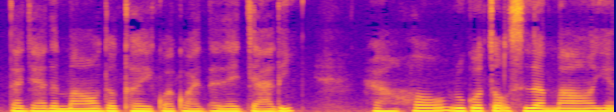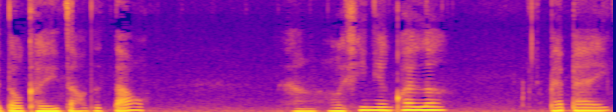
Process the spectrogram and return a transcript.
大家的猫都可以乖乖待在家里，然后如果走失的猫也都可以找得到。然后新年快乐，拜拜。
